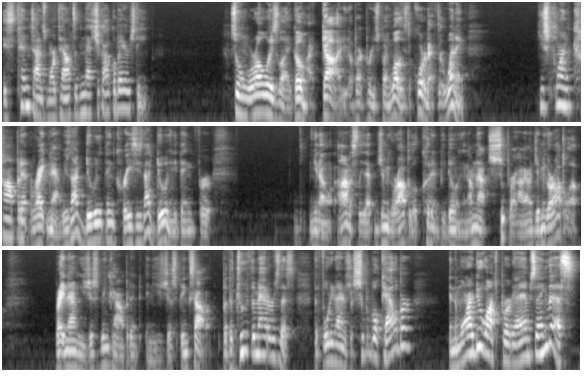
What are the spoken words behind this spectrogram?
is 10 times more talented than that Chicago Bears team. So when we're always like, oh my God, you know, Brock Purdy's playing well, he's the quarterback, they're winning. He's playing competent right now. He's not doing anything crazy. He's not doing anything for you know, honestly, that Jimmy Garoppolo couldn't be doing. And I'm not super high on Jimmy Garoppolo. Right now, he's just being competent and he's just being solid. But the truth of the matter is this the 49ers are Super Bowl caliber. And the more I do watch Purdy, I am saying this.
